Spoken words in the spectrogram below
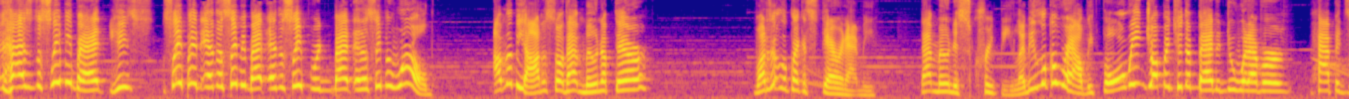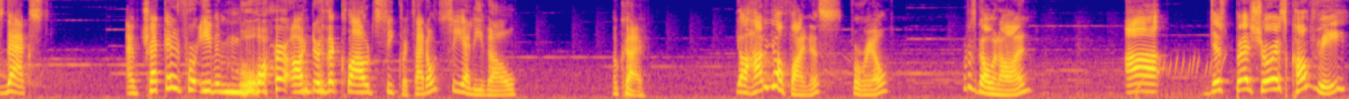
has the sleepy bed. He's sleeping in the sleepy bed in the sleeping bed in the sleeping world. I'm gonna be honest though, that moon up there, why does it look like it's staring at me? That moon is creepy. Let me look around before we jump into the bed and do whatever happens next. I'm checking for even more under the cloud secrets. I don't see any though. Okay. Yo, how did y'all find this? For real? What is going on? Uh, this bed sure is comfy.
